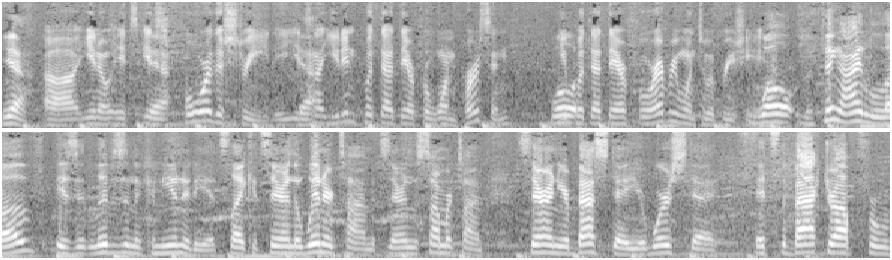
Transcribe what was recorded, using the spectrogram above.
Yeah. Uh, you know, it's it's Yeah. for the street. It's Yeah. not you didn't put that there for one person. Well, you put that there for everyone to appreciate. Well, the thing I love is it lives in the community. It's like it's there in the wintertime, it's there in the summertime, it's there on your best day, your worst day. It's the backdrop for,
